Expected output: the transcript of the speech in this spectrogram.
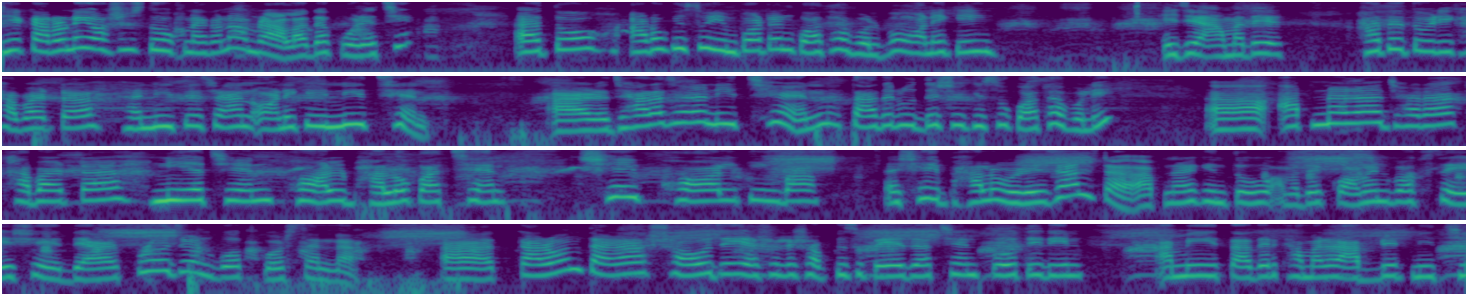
যে কারণেই অসুস্থ হোক না কেন আমরা আলাদা করেছি। তো আরও কিছু ইম্পর্ট্যান্ট কথা বলব। অনেকেই এই যে আমাদের হাতে তৈরি খাবারটা নিতে চান, অনেকেই নিচ্ছেন। আর যারা যারা নিচ্ছেন, তাদের উদ্দেশ্যে কিছু কথা বলি। আপনারা যারা খাবারটা নিয়েছেন, ফল ভালো পাচ্ছেন, সেই ফল কিংবা সেই ভালো রেজাল্টটা আপনারা কিন্তু আমাদের কমেন্ট বক্সে এসে দেওয়ার প্রয়োজন বোধ করছেন না। কারণ তারা সহজেই আসলে সব কিছু পেয়ে যাচ্ছেন। প্রতিদিন আমি তাদের খামারের আপডেট নিচ্ছি,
